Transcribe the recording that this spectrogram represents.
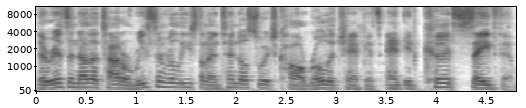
there is another title recently released on Nintendo Switch called Roller Champions, and it could save them.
